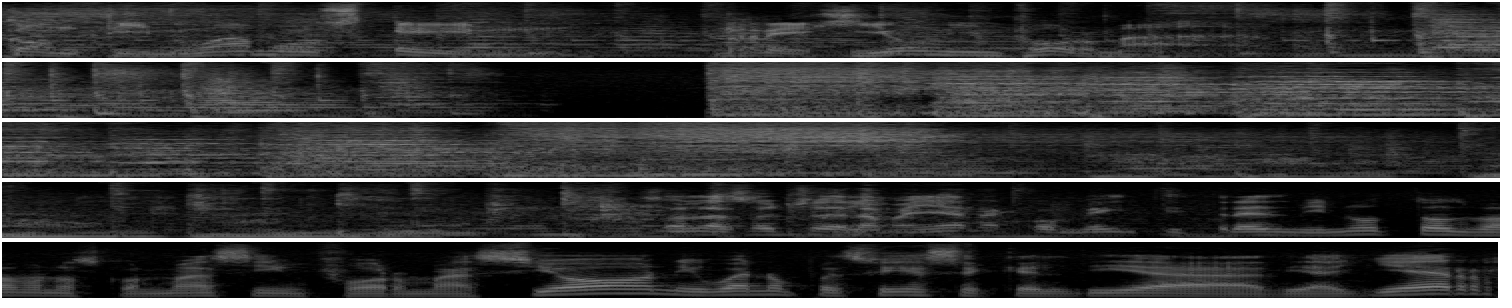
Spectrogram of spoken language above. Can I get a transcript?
Continuamos en Región Informa. Las 8 de la mañana con 23 minutos. Vámonos con más información. Y bueno, pues fíjese que el día de ayer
